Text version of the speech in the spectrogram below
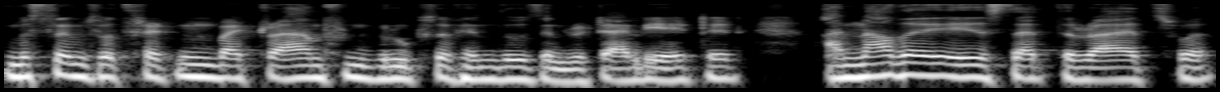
Muslims were threatened by triumphant groups of Hindus and retaliated. Another is that the riots were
